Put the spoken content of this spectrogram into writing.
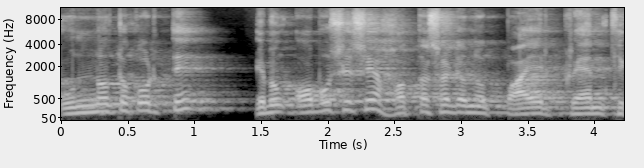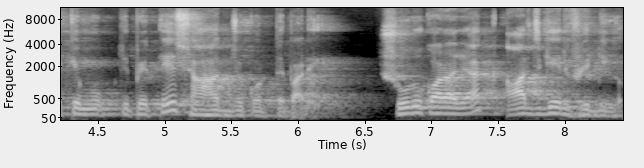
উন্নত করতে এবং অবশেষে হতাশাজনক পায়ের ক্র্যাম থেকে মুক্তি পেতে সাহায্য করতে পারে। শুরু করা যাক আজকের ভিডিও।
